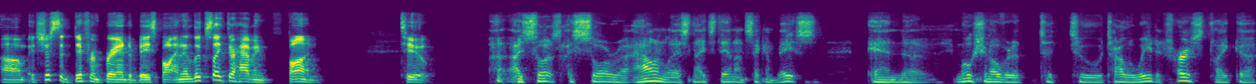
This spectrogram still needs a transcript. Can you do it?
Um, it's just a different brand of baseball, and it looks like they're having fun too. I saw I saw uh, Allen last night stand on second base and uh, motion over to, to, to Tyler Wade at first, like uh,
